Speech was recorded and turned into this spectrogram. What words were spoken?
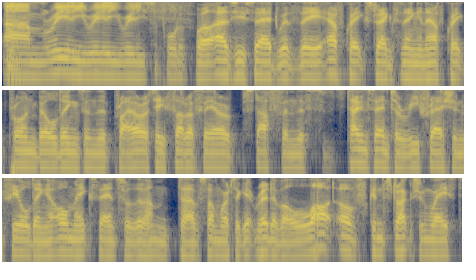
Um, really, really, really supportive. Well, as you said, with the earthquake strengthening and earthquake prone buildings and the priority thoroughfare stuff and the town centre refresh and Feilding, it all makes sense for them to have somewhere to get rid of a lot of construction waste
